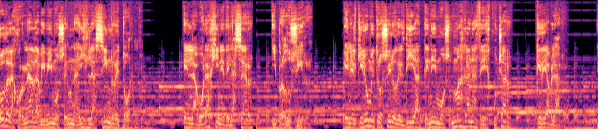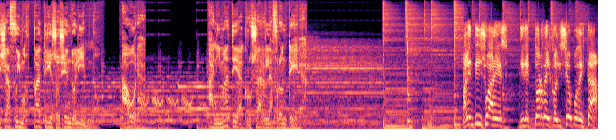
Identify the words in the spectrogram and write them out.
Toda la jornada vivimos en una isla sin retorno, en la vorágine del hacer y producir. En el kilómetro cero del día tenemos más ganas de escuchar que de hablar. Ya fuimos patrios oyendo el himno. Ahora, animate a cruzar la frontera. Valentín Suárez, director del Coliseo Podestá,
